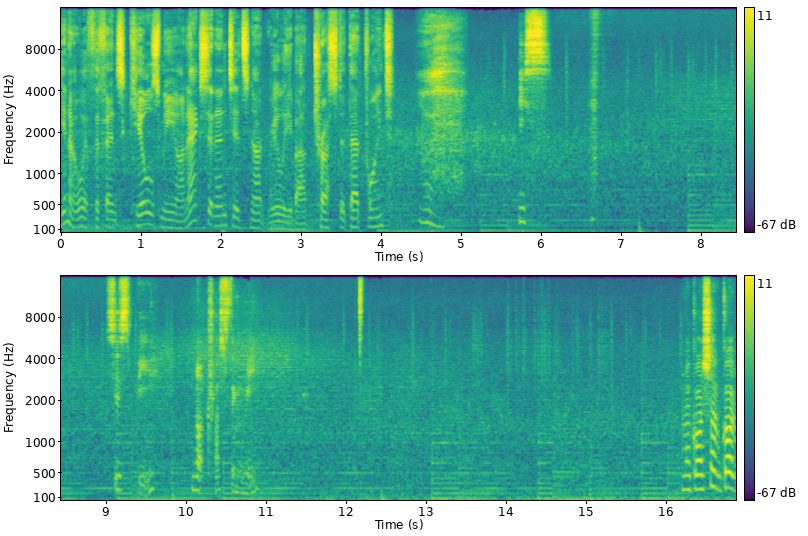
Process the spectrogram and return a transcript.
you know, if the fence kills me on accident, it's not really about trust at that point. This. Sis B. Not trusting me. Oh my gosh, I've got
